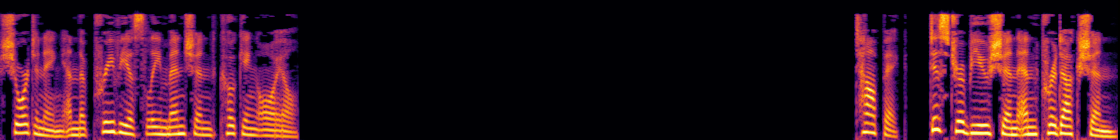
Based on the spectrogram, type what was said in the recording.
shortening and the previously mentioned cooking oil. Distribution and production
